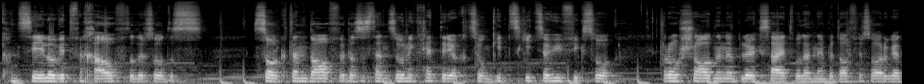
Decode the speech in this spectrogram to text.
Cancelo wird verkauft oder so, das sorgt dann dafür, dass es dann so eine Kettenreaktion gibt. Es gibt ja häufig so Rostschaden, blöd gesagt, die dann eben dafür sorgen,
